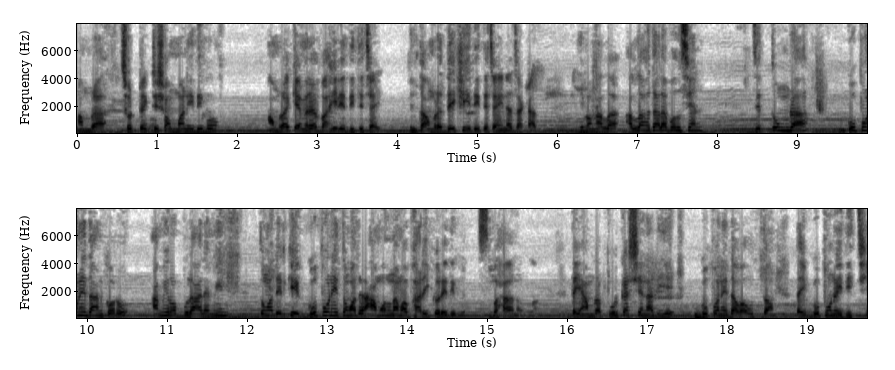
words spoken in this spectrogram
আমরা ছোট্ট একটি সম্মানই দিব। আমরা ক্যামেরার বাহিরে দিতে চাই কিন্তু আমরা দেখিয়ে দিতে চাই না জাকাত। এবং আল্লাহ আল্লাহ তাআলা বলছেন যে তোমরা গোপনে দান করো আমি রব্বুল আলামিন তোমাদেরকে গোপনে তোমাদের আমল নামা ভারী করে দেব। সুবহানাল্লাহ। তাই আমরা প্রকাশ্যে না দিয়ে গোপনে দেওয়া উত্তম তাই গোপনেই দিচ্ছি।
